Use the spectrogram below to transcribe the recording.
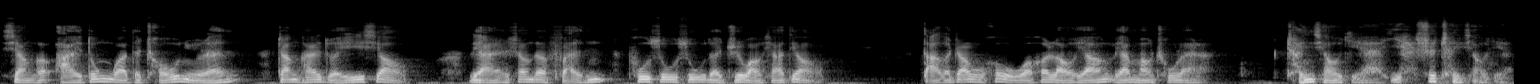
像个矮冬瓜的丑女人，张开嘴一笑，脸上的粉扑簌簌的直往下掉。打个招呼后，我和老杨连忙出来了。陈小姐也是陈小姐，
